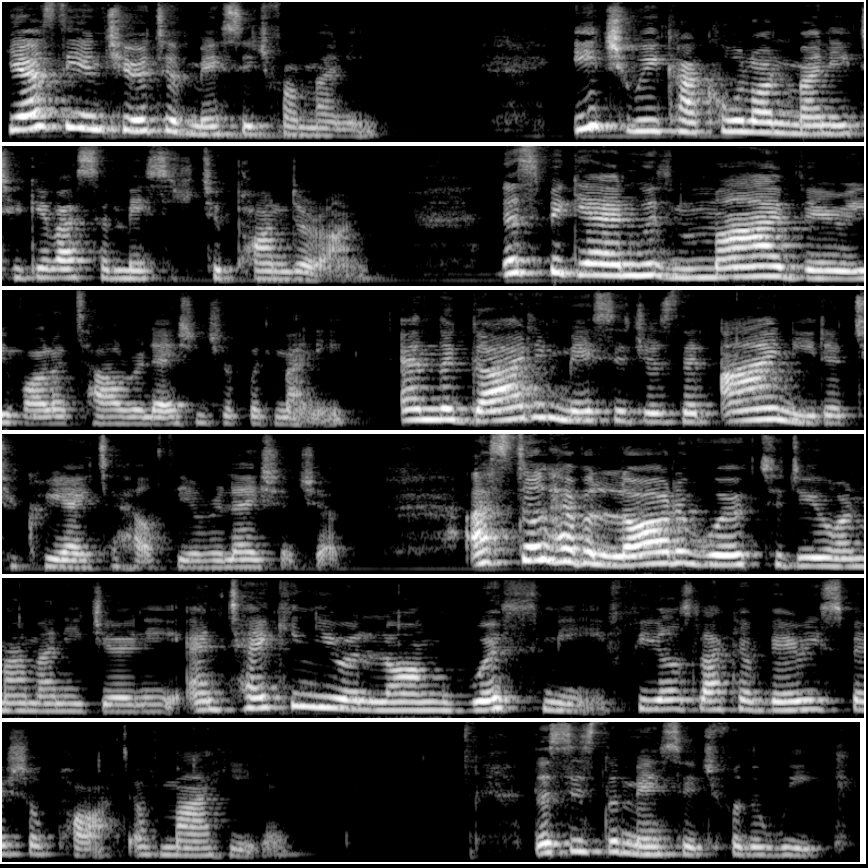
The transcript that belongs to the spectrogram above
Here's the intuitive message from money. Each week, I call on money to give us a message to ponder on. This began with my very volatile relationship with money and the guiding messages that I needed to create a healthier relationship. I still have a lot of work to do on my money journey, and taking you along with me feels like a very special part of my healing. This is the message for the week.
